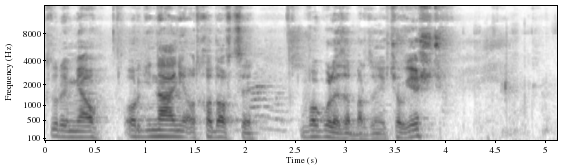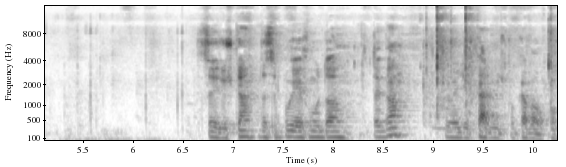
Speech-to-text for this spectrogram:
który miał oryginalnie od hodowcy, w ogóle za bardzo nie chciał jeść. Co, Juśka, dosypujesz mu do, tego? Czy będziesz karmić po kawałku?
